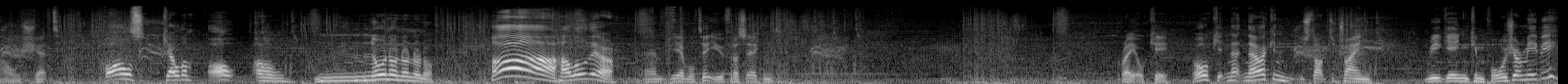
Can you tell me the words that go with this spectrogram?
Oh, shit. Balls! Kill them! Oh, oh. No, no, no, no, no. Ah! Hello there. Um, yeah, we'll take you for a second. Right, okay. Okay, now I can start to try and regain composure, maybe?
